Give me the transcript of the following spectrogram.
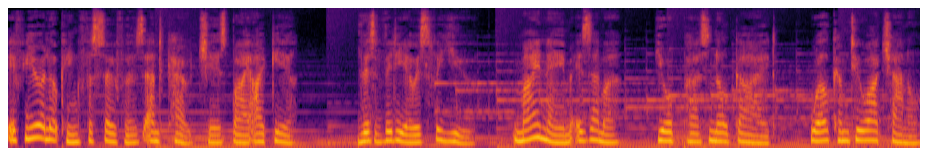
If you're looking for sofas and couches by IKEA, this video is for you. My name is Emma, your personal guide. Welcome to our channel.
